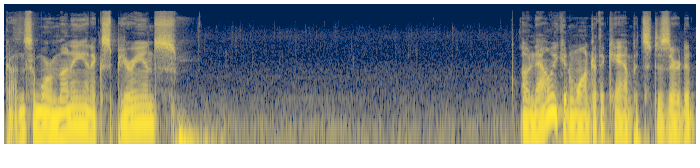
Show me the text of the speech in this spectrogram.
Gotten some more money and experience. Oh, now we can wander the camp. It's deserted.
